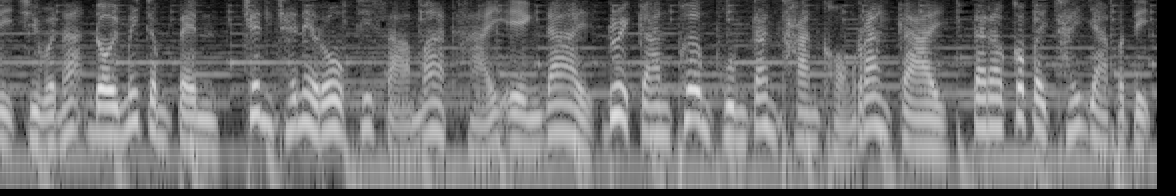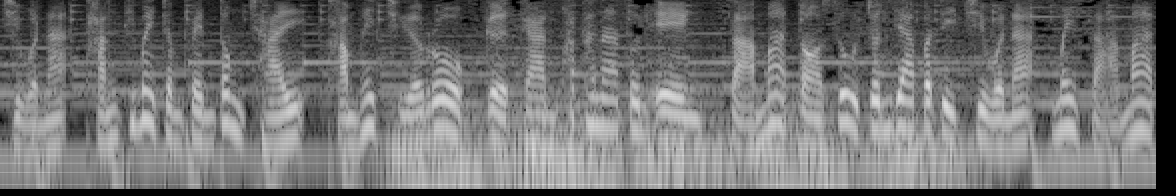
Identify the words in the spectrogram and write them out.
ฏิชีวนะโดยไม่จำเป็น เช่น ใช้ในโรคที่สามารถหายเองได้ ด้วยการเพิ่มภูมิต้านทานของร่างกาย แต่เราก็ไปใช้ยาปฏิชีวนะทั้งที่ไม่จำเป็นต้องใช้ทำให้เชื้อโรคเกิดการพัฒนาตนเอง สามารถต่อสู้จนยาปฏิชีวนะไม่สามารถ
